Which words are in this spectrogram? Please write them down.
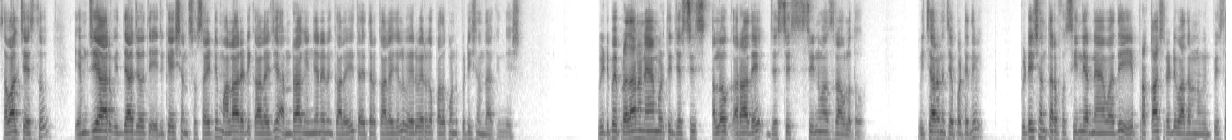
సవాల్ చేస్తూ MGR Vidyajyothi education society Mallareddy college Anurag engineering college తదితర కాలేజీలు వేర్వేరుగా పదకొండు పిటిషన్ దాఖలు చేశాయి. వీటిపై ప్రధాన న్యాయమూర్తి జస్టిస్ అలోక్ అరాదే జస్టిస్ శ్రీనివాస్ రావులతో విచారణ చేపట్టింది పిటిషన్ తరఫు సీనియర్ న్యాయవాది ప్రకాష్ రెడ్డి వాదనను వినిపిస్తూ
